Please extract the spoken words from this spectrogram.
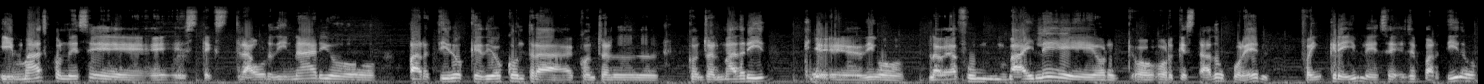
Y más con ese eh, este extraordinario partido que dio contra, contra, el, contra el Madrid, que digo, la verdad fue un baile or- or- orquestado por él fue increíble ese, ese partido.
